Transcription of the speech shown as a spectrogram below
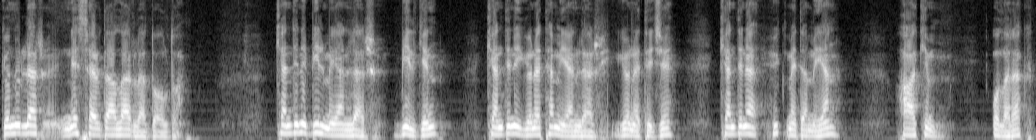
Gönüller ne sevdalarla doldu. Kendini bilmeyenler bilgin, kendini yönetemeyenler yönetici, kendine hükmedemeyen hakim olarak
